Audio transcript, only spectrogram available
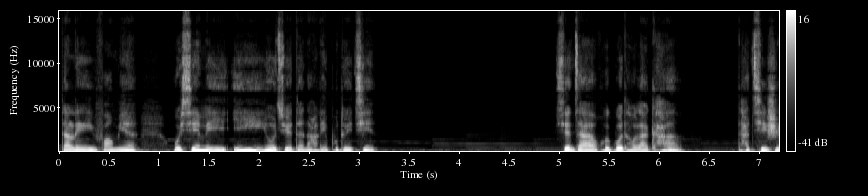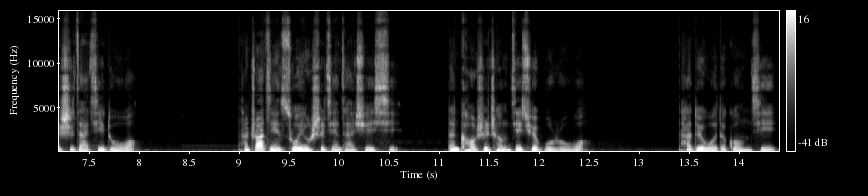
但另一方面，我心里隐隐又觉得哪里不对劲。现在回过头来看，他其实是在嫉妒我。他抓紧所有时间在学习，但考试成绩却不如我。他对我的攻击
